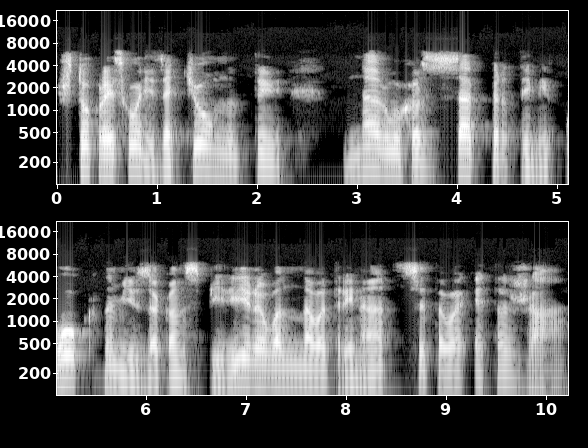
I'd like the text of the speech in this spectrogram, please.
Что происходит за темными, наглухо запертыми окнами законспирированного тринадцатого этажа?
